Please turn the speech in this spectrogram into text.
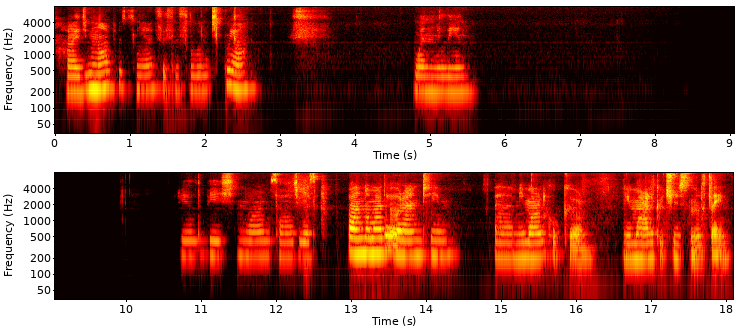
Haycım ne yapıyorsun ya? Sesin soluğun çıkmıyor. One million. Real'da bir işin var mı sadece? Ben normalde öğrenciyim. Ee, mimarlık okuyorum. Mimarlık 3. sınıftayım.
